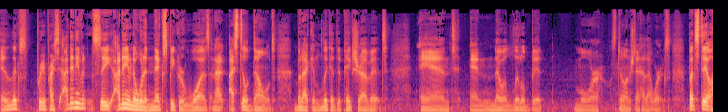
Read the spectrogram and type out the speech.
it looks pretty pricey. I didn't even see. I didn't even know what a neck speaker was, and I I still don't. But I can look at the picture of it, and and know a little bit more. Still understand how that works, but still.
